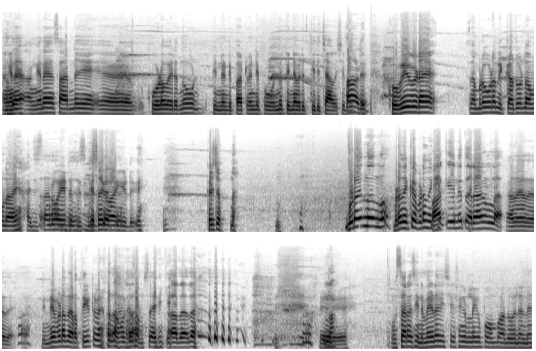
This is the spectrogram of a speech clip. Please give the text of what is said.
അങ്ങനെ അങ്ങനെ സാറിന്റെ കൂടെ വരുന്നു പിന്നെ ഡിപ്പാർട്ട്മെന്റിൽ പോകുന്നു പിന്നെ അവർ തിരിച്ചാവശ്യപ്പെട്ടു കുവി ഇവിടെ നമ്മുടെ കൂടെ നിൽക്കാത്തതുകൊണ്ട് നമ്മൾ അജിത് സാറുമായിട്ട് ബിസ്ക്കറ്റ് ഒക്കെ വാങ്ങിയിട്ട്. കഴിച്ചോ? എന്നാ. ഇവിടെ ഇവിടെ നിൽക്ക ഇവിടെ ബാക്കി ഇനി തരാനുള്ള. അതെ അതെ അതെ. നിന്നെ ഇവിടെ നിർത്തിയിട്ട് വേണം നമുക്ക് സംസാരിക്കാം അതെ അതെ. സാറേ സിനിമയുടെ വിശേഷങ്ങളിലേക്ക് പോകുമ്പോൾ അതുപോലെ തന്നെ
